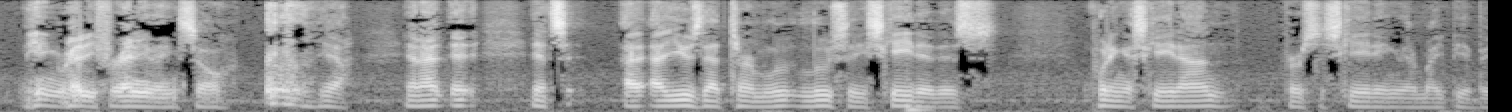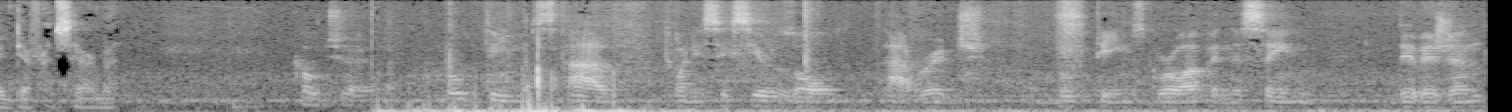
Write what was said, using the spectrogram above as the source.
being ready for anything. So, yeah, and I, it, it's I, I, use that term lo- loosely. Skated is putting a skate on versus skating. There might be a big difference there, but. Coach, uh, both teams have 26 years old average. Both teams grow up in the same division.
